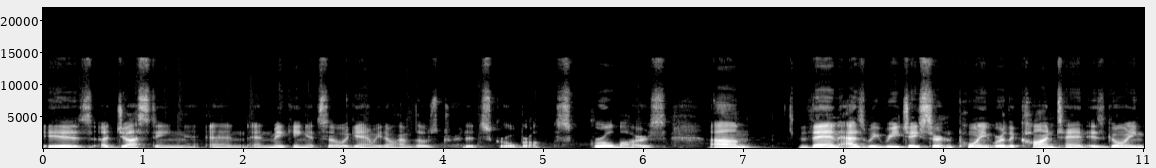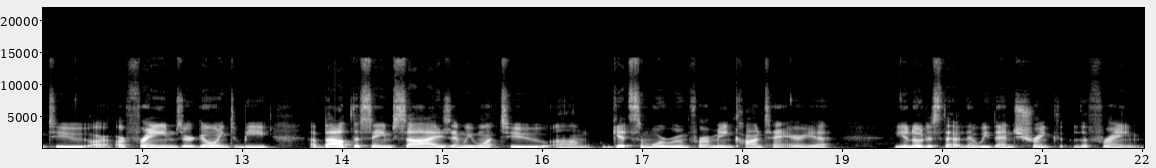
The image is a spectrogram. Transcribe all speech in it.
is adjusting and and making it so again we don't have those dreaded scroll scroll bars. Um, then as we reach a certain point where the content is going to our, our frames are going to be about the same size and we want to um, get some more room for our main content area you'll notice that, that we then shrink the frame.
